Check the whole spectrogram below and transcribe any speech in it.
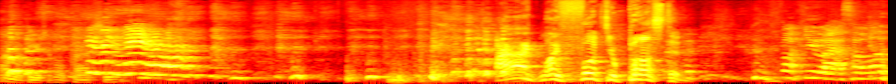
I'm a beautiful person. Ah, my foot, you bastard! Fuck you, asshole.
